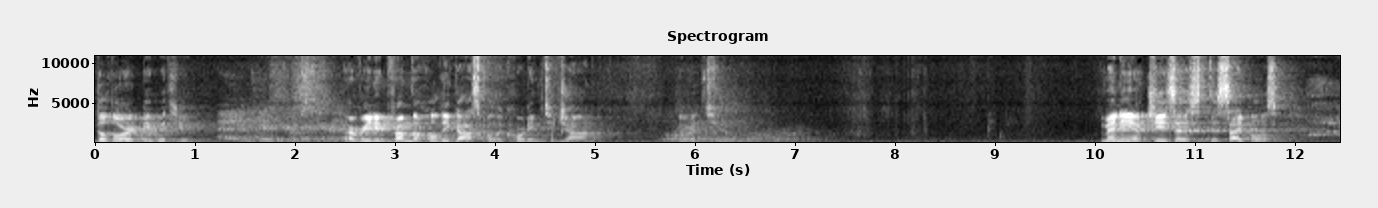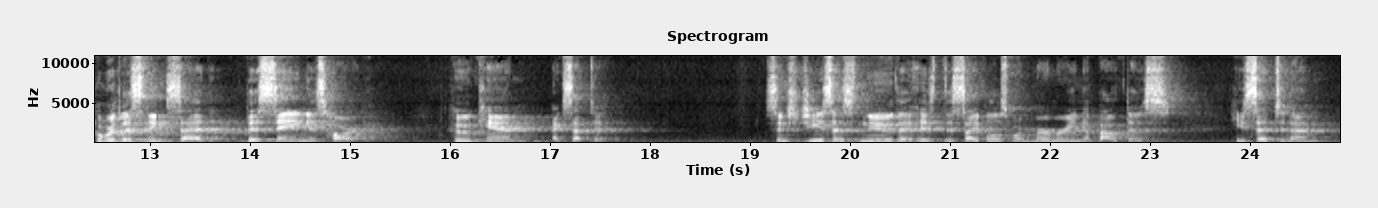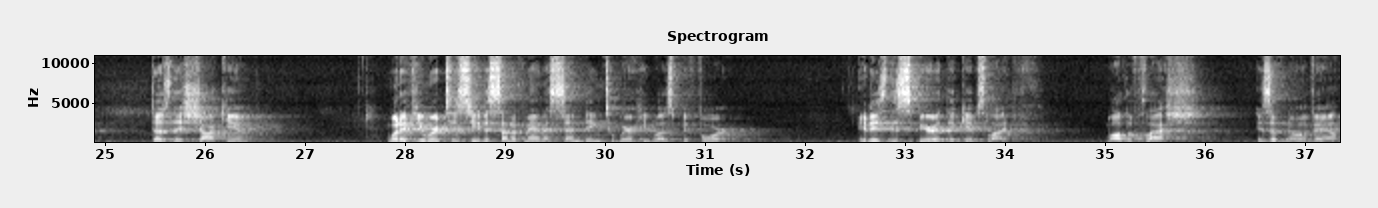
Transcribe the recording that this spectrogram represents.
The Lord be with you. A reading from the Holy Gospel according to John. Lord, to you. Many of Jesus' disciples who were listening said, This saying is hard. Who can accept it? Since Jesus knew that his disciples were murmuring about this, he said to them, Does this shock you? What if you were to see the Son of Man ascending to where he was before? It is the Spirit that gives life, while the flesh is of no avail.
